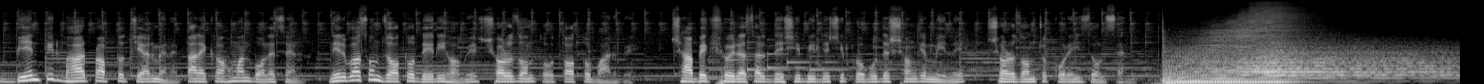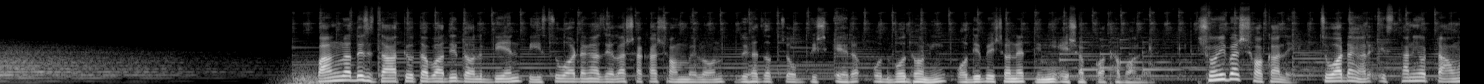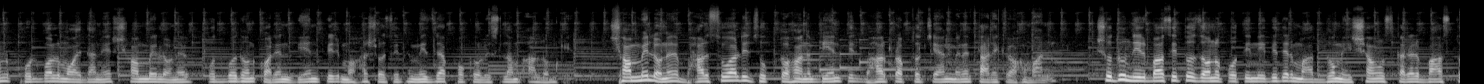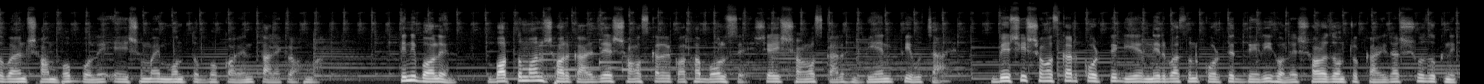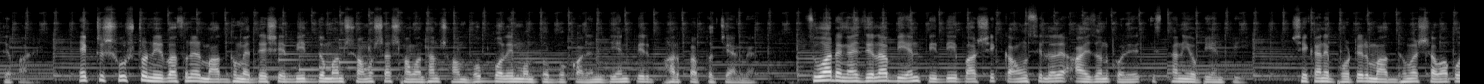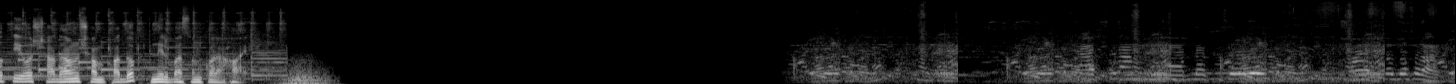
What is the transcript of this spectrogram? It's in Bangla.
বিএনপির ভারপ্রাপ্ত চেয়ারম্যান তারেক রহমান বলেছেন, নির্বাচন যত দেরি হবে, ষড়যন্ত্র তত বাড়বে। সাবেক স্বৈরাচার দেশি বিদেশি প্রভুদের সঙ্গে মিলে ষড়যন্ত্র করেই চলছেন। বাংলাদেশ জাতীয়তাবাদী দল বিএনপি চুয়াডাঙ্গা জেলা শাখা সম্মেলন দুই হাজার চব্বিশ এর উদ্বোধনী অধিবেশনে তিনি এসব কথা বলেন। শনিবার সকালে চুয়াডাঙ্গার স্থানীয় টাউন ফুটবল ময়দানে সম্মেলনের উদ্বোধন করেন বিএনপির মহাসচিব মির্জা ফখরুল ইসলাম আলমগীর। সম্মেলনে ভার্চুয়ালি যুক্ত হন বিএনপির ভারপ্রাপ্ত চেয়ারম্যান তারেক রহমান। শুধু নির্বাচিত জনপ্রতিনিধিদের মাধ্যমে সংস্কারের বাস্তবায়ন সম্ভব বলে এই সময় মন্তব্য করেন তারেক রহমান। তিনি বলেন, বর্তমান সরকার যে সংস্কারের কথা বলছে, সেই সংস্কার বিএনপিও চায়। বেশি সংস্কার করতে গিয়ে নির্বাচন করতে দেরি হলে ষড়যন্ত্রকারীরা সুযোগ নিতে পারে। একটি সুষ্ঠু নির্বাচনের মাধ্যমে দেশে বিদ্যমান সমস্যার সমাধান সম্ভব বলে মন্তব্য করেন বিএনপির ভারপ্রাপ্ত চেয়ারম্যান। চুয়াডাঙ্গায় জেলা বিএনপি দ্বিবার্ষিক কাউন্সিলরের আয়োজন করে স্থানীয় বিএনপি। সেখানে ভোটের মাধ্যমে সভাপতি ও সাধারণ সম্পাদক নির্বাচন করা হয়। আপনার বছর আগে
